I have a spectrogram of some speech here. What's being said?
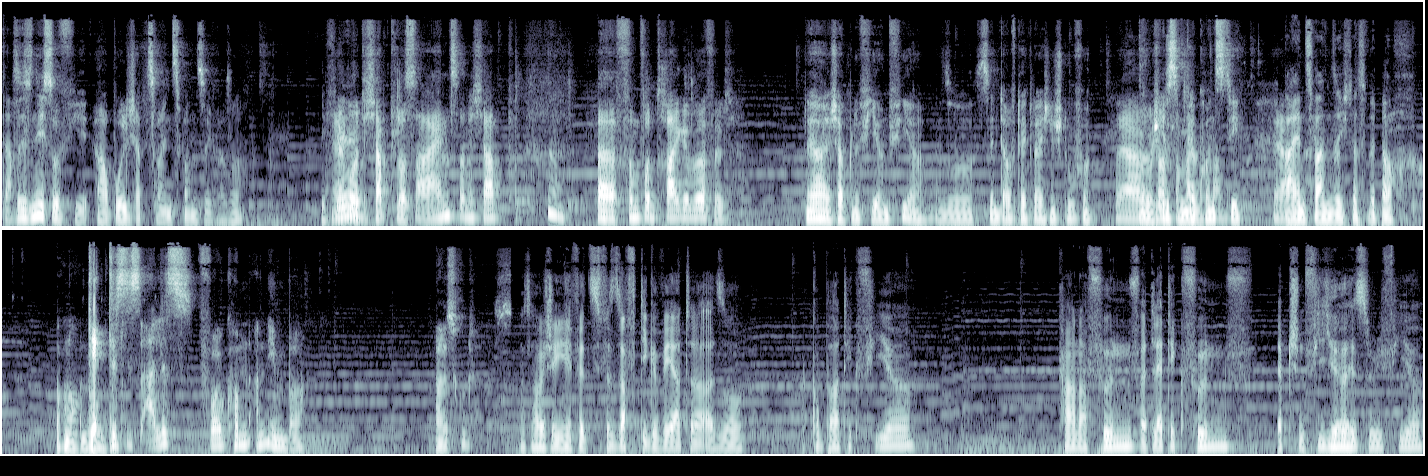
Das ist nicht so viel. Obwohl, ich habe 22, also. Ja gut, ich habe plus 1 und ich habe äh, 5 und 3 gewürfelt. Ja, ich habe eine 4 und 4. Also sind auf der gleichen Stufe. Ja, Nur gut, ich das ist der ist Konsti. Ja. 23, das wird doch, doch noch. Ja, das ist alles vollkommen annehmbar. Alles gut. Was habe ich denn hier jetzt für saftige Werte? Also Akrobatik 4, Kana 5, Athletic 5, Deception 4, History 4.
